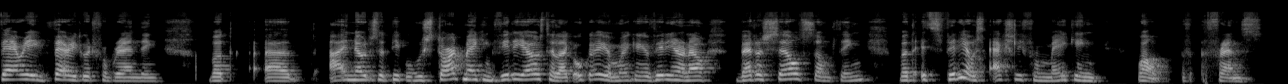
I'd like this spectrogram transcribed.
Very, very good for branding. But uh, I noticed that people who start making videos, they're like, okay, I'm making a video now, better sell something. But it's videos actually for making, well, friends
